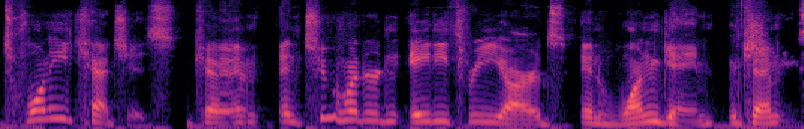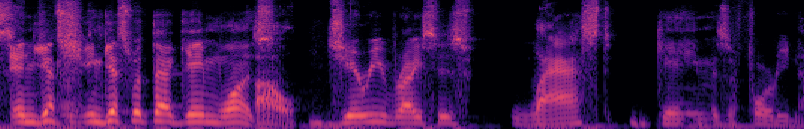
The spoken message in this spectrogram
20 catches, okay, and 283 yards in one game. Okay. Jeez. And guess and guess what that game was? Wow. Jerry Rice's last game as a 49er.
